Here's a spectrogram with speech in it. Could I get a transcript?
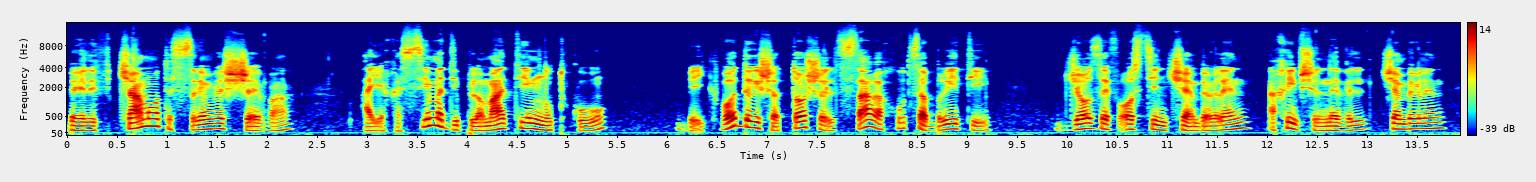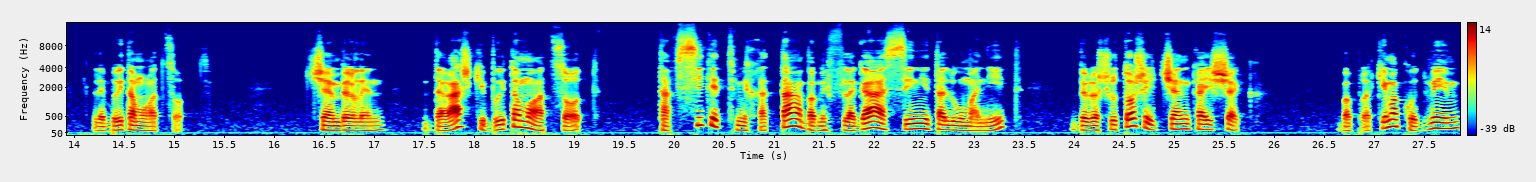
ב-1927 היחסים הדיפלומטיים נותקו בעקבות דרישתו של שר החוץ הבריטי ג'וזף אוסטין צ'מברלן, אחיו של נבל צ'מברלן, לברית המועצות. צ'מברלן דרש כי ברית המועצות תפסיק את תמיכתה במפלגה הסינית הלאומנית בראשותו של צ'ן קאי-שק. בפרקים הקודמים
